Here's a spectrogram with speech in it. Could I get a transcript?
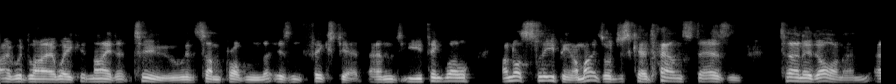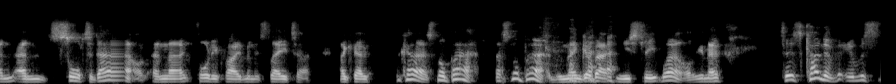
I would lie awake at night at two with some problem that isn't fixed yet, and you think, well, I'm not sleeping. I might as well just go downstairs and turn it on and and and sort it out. And like 45 minutes later, I go, okay, that's not bad. That's not bad. And then go back and you sleep well, you know. So it's kind of it was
